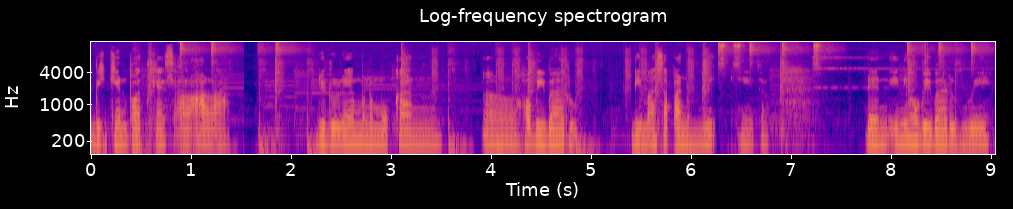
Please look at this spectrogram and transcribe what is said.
bikin podcast ala-ala. Judulnya menemukan uh, hobi baru di masa pandemi gitu. Dan ini hobi baru gue.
